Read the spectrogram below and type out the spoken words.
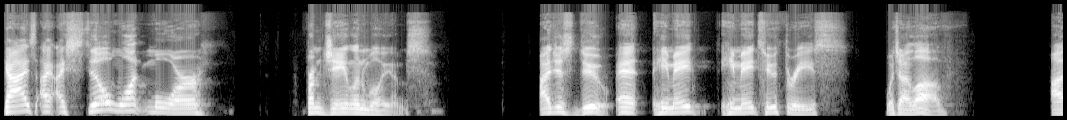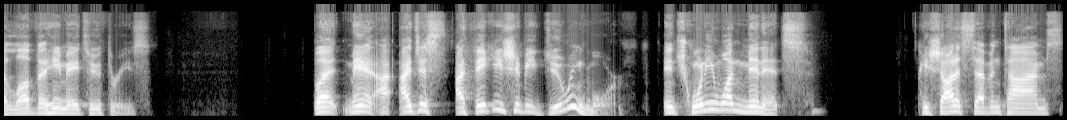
Guys, I, I still want more from Jaylin Williams. I just do. And he made he made two threes, which I love. I love that he made two threes. But man, I, I just I think he should be doing more. In 21 minutes, he shot it seven times.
